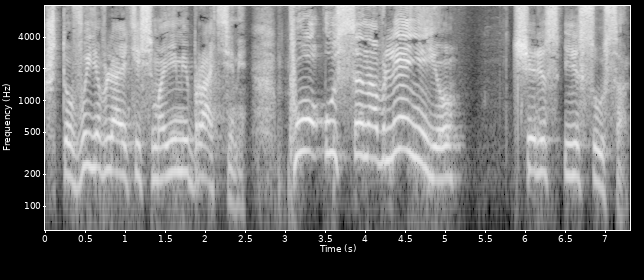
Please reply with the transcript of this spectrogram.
что вы являетесь моими братьями по усыновлению через Иисуса.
